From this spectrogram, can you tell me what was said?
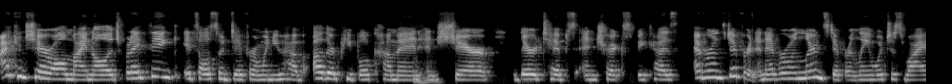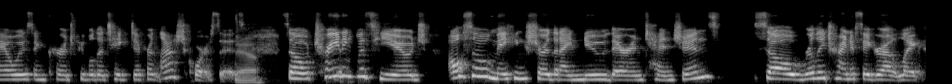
I can share all my knowledge, but I think it's also different when you have other people come in mm-hmm. and share their tips and tricks because everyone's different and everyone learns differently, which is why I always encourage people to take different lash courses. Yeah. So training was huge. Also making sure that I knew their intentions so really trying to figure out like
